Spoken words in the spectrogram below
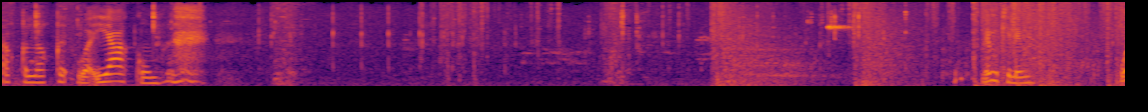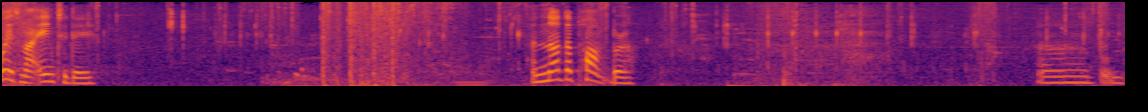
أقلق وإياكم Let me kill him. What is my aim today? Another pump, bro. Uh, boom.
